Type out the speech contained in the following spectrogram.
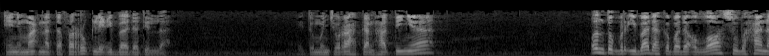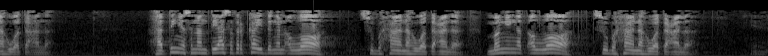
Ini makna tafarruq li ibadatillah. Itu mencurahkan hatinya untuk beribadah kepada Allah Subhanahu wa taala. Hatinya senantiasa terkait dengan Allah subhanahu wa ta'ala. Mengingat Allah subhanahu wa ta'ala. Ya.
